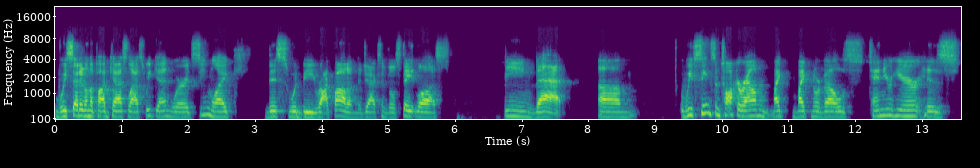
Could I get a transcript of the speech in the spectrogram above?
we said it on the podcast last weekend where it seemed like this would be rock bottom, the Jacksonville State loss being that. Um, we've seen some talk around Mike Mike Norvell's tenure here, his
